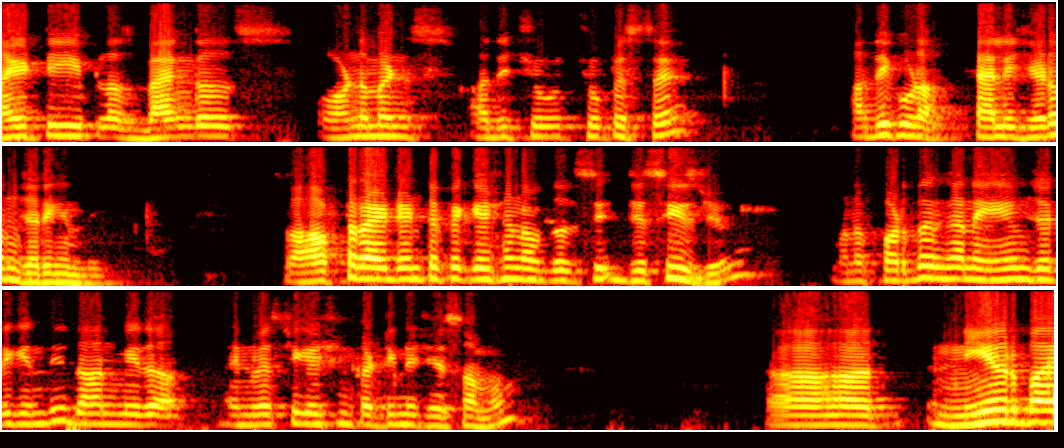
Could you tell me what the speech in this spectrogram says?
నైటీ ప్లస్ బ్యాంగిల్స్ ఆర్నమెంట్స్ అది చూ చూపిస్తే అది కూడా టాలీ చేయడం జరిగింది. So after identification of the deceased మన ఫర్దర్గానే ఏం జరిగింది దాని మీద ఇన్వెస్టిగేషన్ కంటిన్యూ చేసాము నియర్ బై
